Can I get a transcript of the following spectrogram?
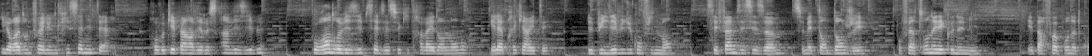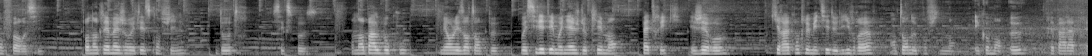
Il aura donc fallu une crise sanitaire, provoquée par un virus invisible, pour rendre visibles celles et ceux qui travaillent dans l'ombre et la précarité. Depuis le début du confinement, ces femmes et ces hommes se mettent en danger pour faire tourner l'économie et parfois pour notre confort aussi. Pendant que la majorité se confine, d'autres s'exposent. On en parle beaucoup, mais on les entend peu. Voici les témoignages de Clément, Patrick et Jérôme qui racontent le métier de livreur en temps de confinement et comment eux préparent l'après.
